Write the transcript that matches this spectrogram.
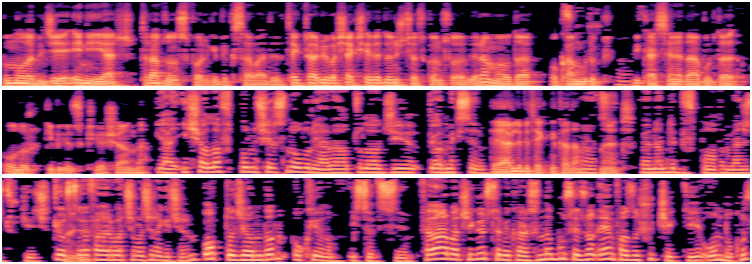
bunun olabileceği en iyi yer Trabzonspor gibi kısa vadede. Tekrar bir Başakşehir'e dönüş söz konusu olabilir ama o da Okan Buruk birkaç sene daha burada olur gibi gözüküyor şu anda. Yani inşallah futbolun içerisinde olur yani. Ben Abdullah Avcı'yı görmek isterim. Değerli bir teknik adam. Evet. evet. Önemli bir futbol adam bence Türkiye için. Göztepe Fenerbahçe maçına geçelim. Opta Can'dan okuyalım istatistiği. Fenerbahçe Göztepe karşısında bu sezon en fazla şut çektiği 19,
